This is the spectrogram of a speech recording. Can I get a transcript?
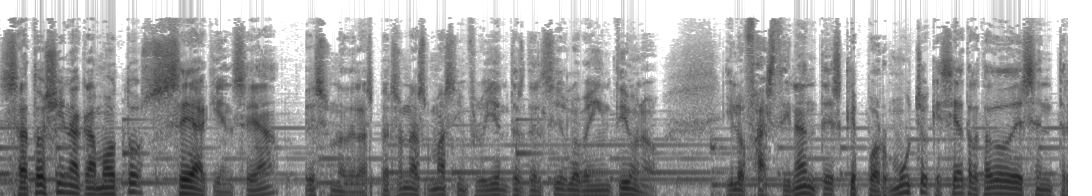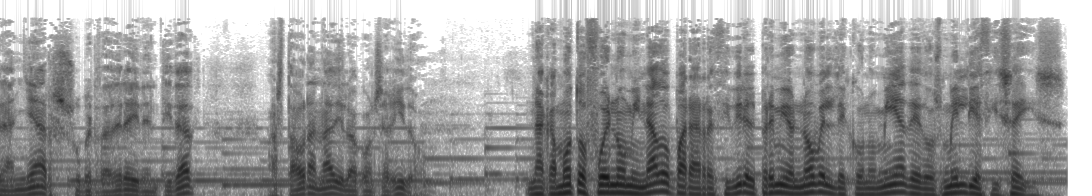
Satoshi Nakamoto, sea quien sea, es una de las personas más influyentes del siglo XXI. Y lo fascinante es que por mucho que se ha tratado de desentrañar su verdadera identidad, hasta ahora nadie lo ha conseguido. Nakamoto fue nominado para recibir el Premio Nobel de Economía de 2016.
